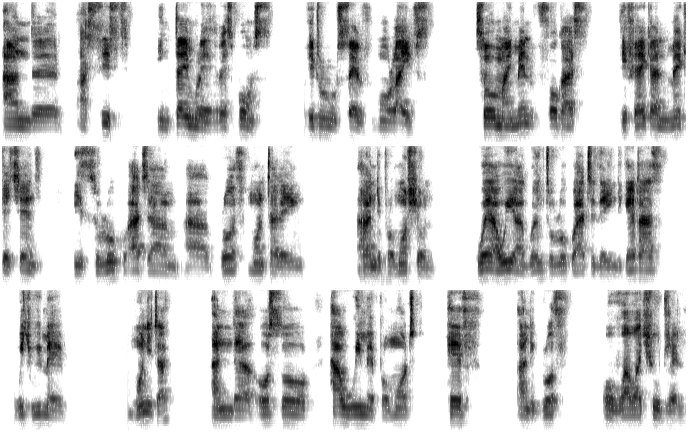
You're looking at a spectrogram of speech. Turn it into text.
and uh, assist in timely response, it will save more lives. So my main focus, if I can make a change, is to look at um, uh, growth monitoring and promotion where we are going to look at the indicators which we may monitor and uh, also how we may promote health and growth of our children.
